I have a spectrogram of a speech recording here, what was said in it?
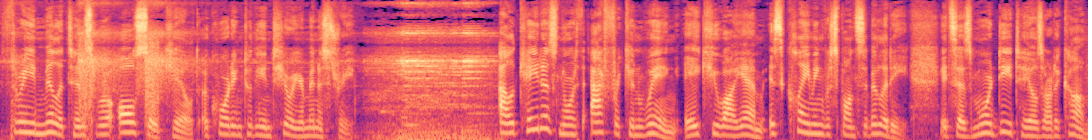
Three militants were also killed, according to the Interior Ministry. Al Qaeda's North African wing, AQIM, is claiming responsibility. It says more details are to come.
